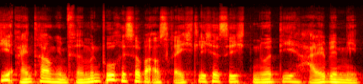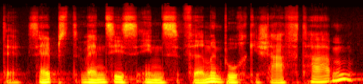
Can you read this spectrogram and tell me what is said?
Die Eintragung im Firmenbuch ist aber aus rechtlicher Sicht nur die halbe Miete. Selbst wenn Sie es ins Firmenbuch geschafft haben,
